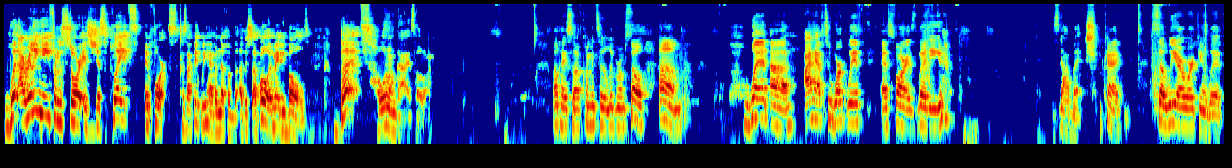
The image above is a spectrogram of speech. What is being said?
What I really need from the store is just plates and forks because I think we have enough of the other stuff. Oh, and maybe bowls. But hold on, guys, hold on. Okay, so I've come into the living room. So, um, what uh I have to work with as far as money it's not much. Okay. So we are working with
